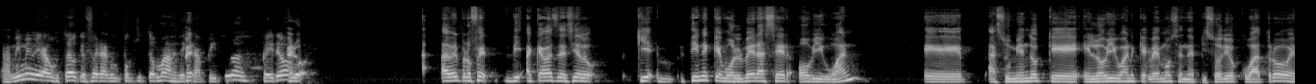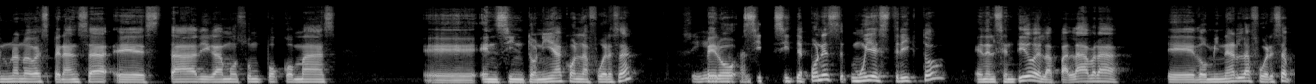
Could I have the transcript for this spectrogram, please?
A mí me hubiera gustado que fueran un poquito más de Pero- capítulos, pero, Pero, a- ver, profe, acabas de decir algo. Tiene que volver a ser Obi-Wan, eh, asumiendo que el Obi-Wan que vemos en episodio 4, en Una Nueva Esperanza, eh, está, digamos, un poco más eh, en sintonía con la fuerza. Sí, Pero si, si te pones muy estricto en el sentido de la palabra eh, dominar la fuerza,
